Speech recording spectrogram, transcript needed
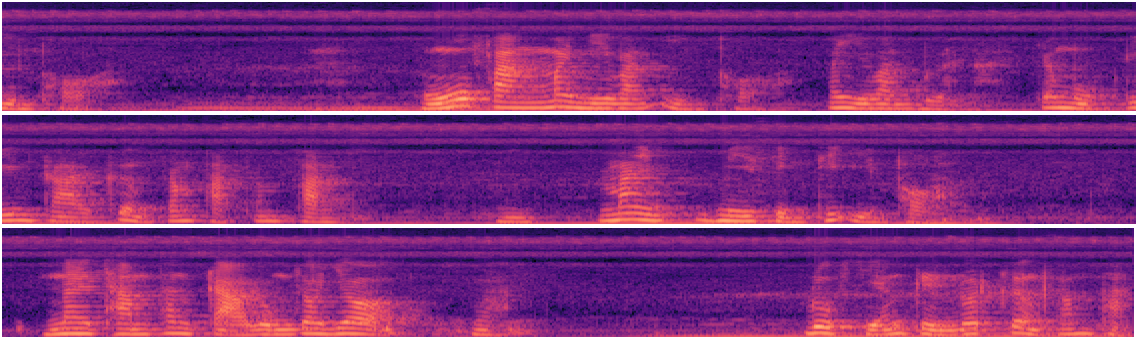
อิ่มพอ หูฟังไม่มีวันอิ่มพอ ไม่มีวันเบื่อหน่ายจมูกลิ้นกายเครื่องสัมผัสสัมพันธ์ไม่มีสิ่งที่อิ่มพอ ในธรรมท่านกล่าวลงย่อๆว่ารูปเสียงกลิ่นรสเครื่องสัมผัส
